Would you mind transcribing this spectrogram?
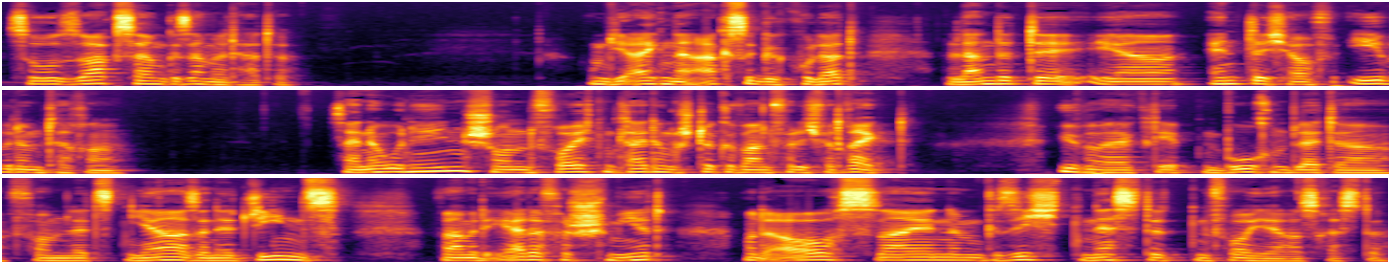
so sorgsam gesammelt hatte. Um die eigene Achse gekullert, landete er endlich auf ebenem Terrain. Seine ohnehin schon feuchten Kleidungsstücke waren völlig verdreckt. Überall klebten Buchenblätter vom letzten Jahr, seine Jeans war mit Erde verschmiert und auch seinem Gesicht nesteten Vorjahresreste.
